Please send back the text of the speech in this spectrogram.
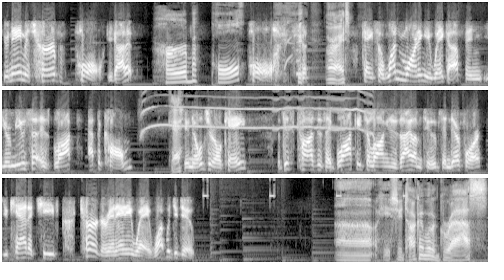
Your name is Herb Pole. You got it? herb pole. Pole. All right. okay, so one morning you wake up and your musa is blocked at the culm. Okay. Your nodes are okay, but this causes a blockage along your xylem tubes, and therefore you can't achieve turgor in any way. What would you do? Uh, okay. So you're talking about a grass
